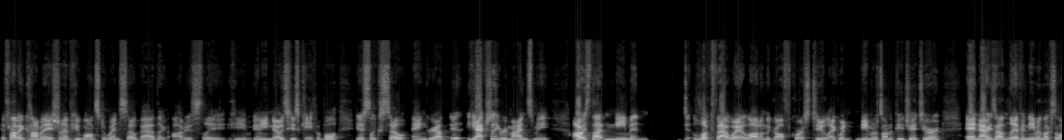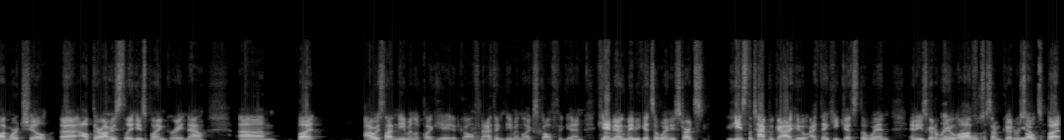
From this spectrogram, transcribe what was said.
it's probably a combination of he wants to win so bad, like obviously he and he knows he's capable. He just looks so angry out. It, he actually reminds me. I always thought Niemann looked that way a lot on the golf course too. Like when Niemann was on the PGA Tour, and now he's on LIV, and Niemann looks a lot more chill uh, out there. Right. Obviously, he's playing great now, um, but I always thought Niemann looked like he hated golf. Now I think Niemann likes golf again. Cam Young maybe gets a win. He starts he's the type of guy who I think he gets the win and he's going to reel off some good results, but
